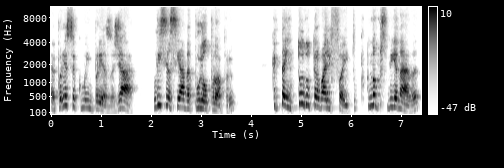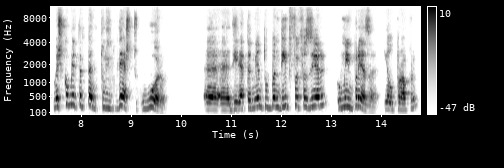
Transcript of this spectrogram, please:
apareça com uma empresa já licenciada por ele próprio, que tem todo o trabalho feito, porque não percebia nada, mas como entretanto tu lhe deste o ouro uh, uh, diretamente, o bandido foi fazer uma empresa, ele próprio,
